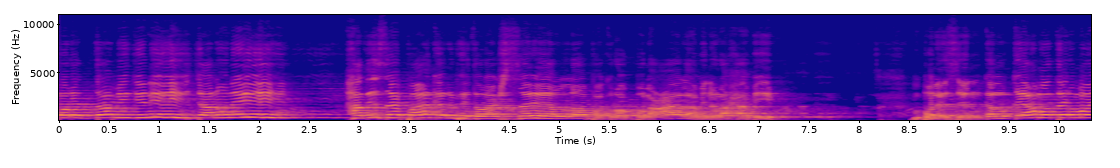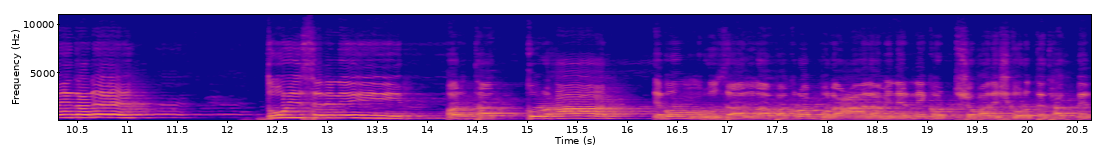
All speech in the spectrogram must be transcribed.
বড় দামি জিনিস জানুনি হাদিসে পাকের ভিতর আসছে, আল্লাহ পাক রব্বুল আলামিনের হাবিব। বলেছেন, কাল কিয়ামতের ময়দানে দুই শ্রেণির, অর্থাৎ কোরআন এবং রোজা আল্লাহ পাক রব্বুল আলামিনের নিকট সুপারিশ করতে থাকবেন।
